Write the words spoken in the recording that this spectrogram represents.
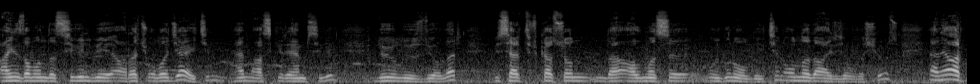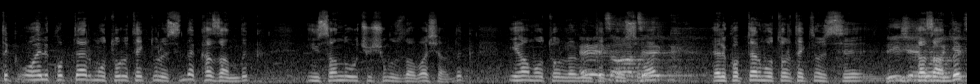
aynı zamanda sivil bir araç olacağı için hem askeri hem sivil duyuluyuz diyorlar. Bir sertifikasyon da alması uygun olduğu için onunla da ayrıca uğraşıyoruz. Yani artık o helikopter motoru teknolojisinde kazandık. İnsanlı uçuşumuzda başardık. İHA motorlarının Evet, teknolojisi var. Helikopter motoru teknolojisi kazandık.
